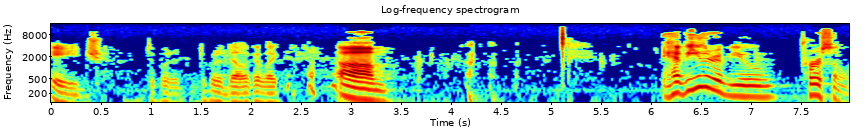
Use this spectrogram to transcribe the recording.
age, to put it to put it delicately. Um, have either of you personally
